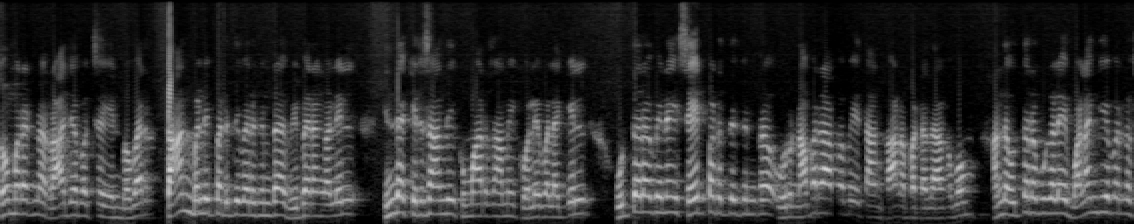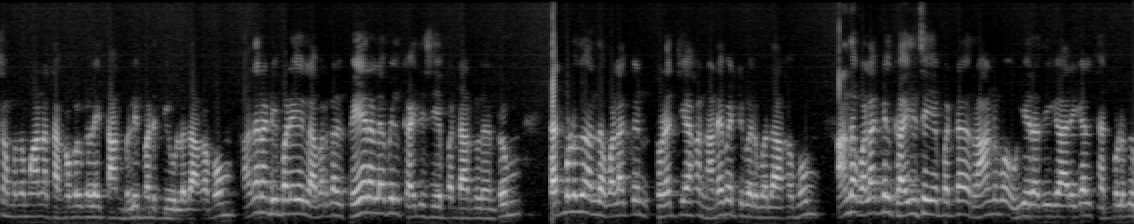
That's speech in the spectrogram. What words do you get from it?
சோமரட்ன ராஜபக்ச என்பவர் தான் வெளிப்படுத்தி வருகின்ற விவரங்களில் இந்த கிருசாந்தி குமாரசாமி கொலை வழக்கில் உத்தரவினை செயற்படுத்துகின்ற ஒரு நபராகவே தான் காணப்பட்டதாகவும் அந்த உத்தரவுகளை வழங்கியவர்கள் சம்பந்தமான தகவல்களை தான் வெளிப்படுத்தியுள்ளதாகவும் அதன் அடிப்படையில் அவர்கள் பேரளவில் கைது செய்யப்பட்டார்கள் என்றும் தற்பொழுது அந்த வழக்கு தொடர்ச்சியாக நடைபெற்று வருவதாகவும் அந்த வழக்கில் கைது செய்யப்பட்ட ராணுவ உயர் அதிகாரிகள் தற்பொழுது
